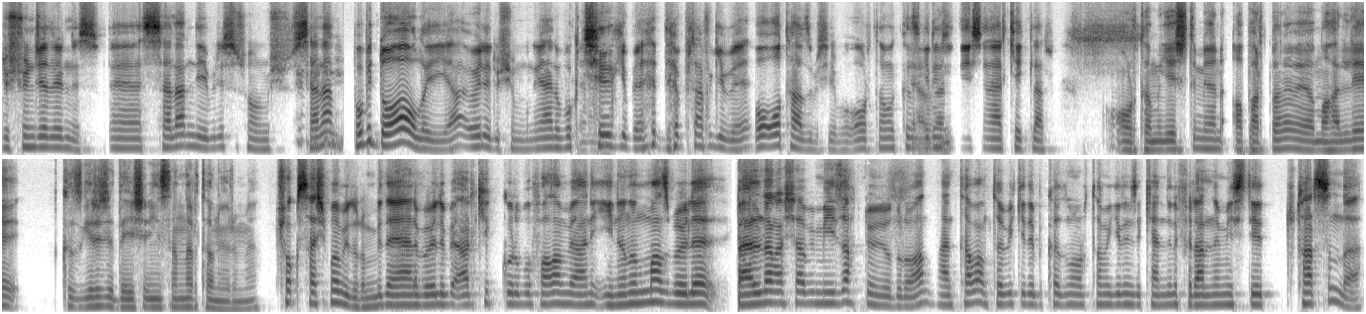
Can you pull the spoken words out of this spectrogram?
düşünceleriniz. Ee, Selen diye birisi sormuş. Selen bu bir doğa olayı ya. Öyle düşün bunu. Yani bu Yani. çığ gibi, deprem gibi. O o tarz bir şey bu. Ortama kız Ya girince ben- değişen erkekler. Ortamı geçtim yani apartmana veya mahalleye kız girince değişen insanlar tanıyorum ya. Çok saçma bir durum. Bir de yani böyle bir erkek grubu falan ve hani inanılmaz böyle belden aşağı bir mizah dönüyordur o an. Hani tamam tabii ki de bir kadın ortama girince kendini frenleme isteği tutarsın da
